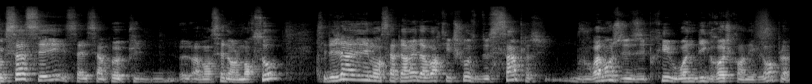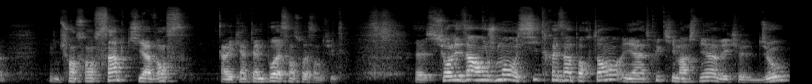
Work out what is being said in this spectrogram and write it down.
Donc ça, c'est un peu plus avancé dans le morceau. C'est déjà un élément, ça permet d'avoir quelque chose de simple. Vraiment, j'ai pris One Big Rush comme exemple. Une chanson simple qui avance avec un tempo à 168. Euh, sur les arrangements aussi, très important, il y a un truc qui marche bien avec Joe,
